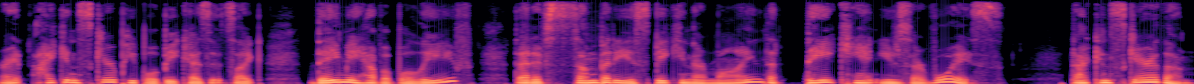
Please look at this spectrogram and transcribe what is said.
right? I can scare people because it's like they may have a belief that if somebody is speaking their mind, that they can't use their voice. That can scare them.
